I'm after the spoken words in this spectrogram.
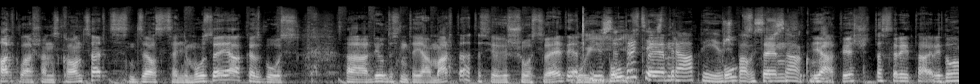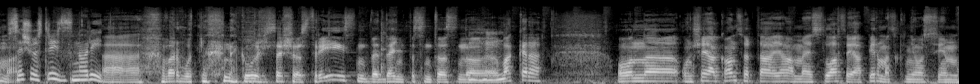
atklāšanas koncerts Dzelzceļa muzejā, kas būs uh, 20. martā. Tas jau ir šo svētdienu. Jūs esat precīzi trāpījuši pulksten- sākumā. Jā, tieši tas arī tā ir domāts. 6.30 no rīta. Uh, varbūt ne gluži 6.30, bet 19. no mm -hmm. vakarā. Un, un šajā koncertā jā, mēs Latvijā pirmatskaņosim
